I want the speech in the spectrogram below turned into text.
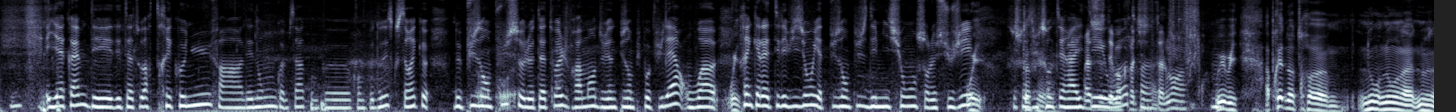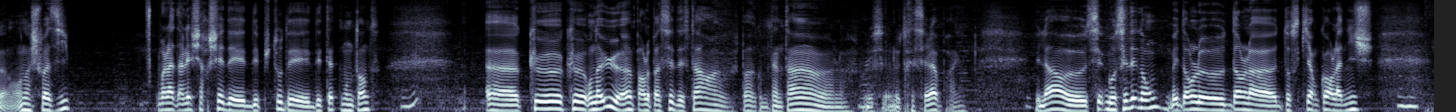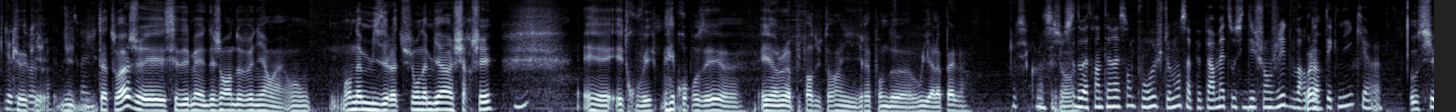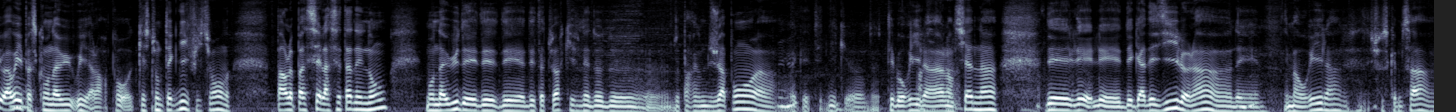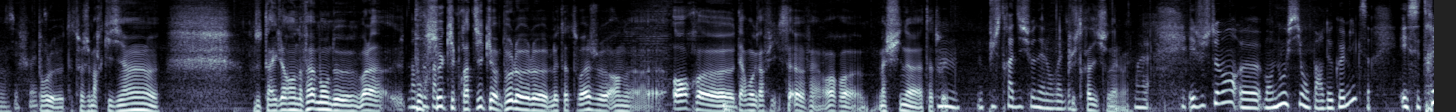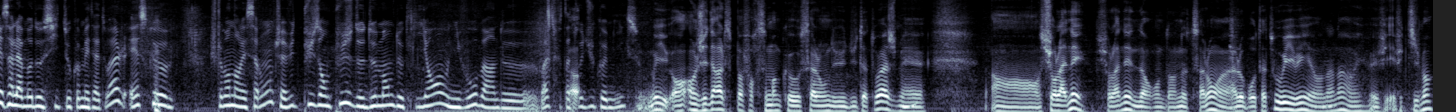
Et il y a quand même des, des tatoueurs très connus, enfin des noms comme ça qu'on peut, qu'on peut donner. Parce que c'est vrai que de plus en plus, le tatouage vraiment devient de plus en plus populaire. On voit, Oui. rien qu'à la télévision, il y a de plus en plus d'émissions sur le sujet, Oui, que ce soit sur ouais. de réalité Ouais, ça se ou démocratise autre. totalement. hein. Oui, oui. Après, notre, euh, nous, nous, on a, nous, on a choisi voilà, d'aller chercher des, des- plutôt des, des têtes montantes. Mhm. Euh, que, que on a eu hein, par le passé des stars, hein, je sais pas, comme Tintin, euh, le, le- le très célèbre par exemple. Et là, euh, c'est bon, c'est des noms, mais dans le dans la dans ce qui est encore la niche Mhm. Qui- ouais. du, Tatouage. du tatouage, et c'est des, des gens en devenir. ouais. On, on aime miser là-dessus, on aime bien chercher Mhm. et, et trouver et proposer. euh, et euh, la plupart du temps, ils répondent euh, oui à l'appel. C'est cool. Sûr, ça doit être intéressant pour eux, justement. Ça peut permettre aussi d'échanger, de voir Voilà. d'autres techniques. Aussi, ah oui, parce qu'on a eu, oui, alors pour question technique, effectivement, par le passé, là, cette année, non, mais on a eu des, des, des, des tatoueurs qui venaient de, de, de, par exemple, du Japon, là, Mhm. avec des techniques euh, de tebori, Ah, là, à l'ancienne, là, des, les, les- des gars des îles, là, euh, des, des Maoris, là, des choses comme ça, euh, pour le tatouage marquisien. euh, de Thaïlande, enfin bon, de voilà. Pour ceux qui pratiquent un peu le, le- le tatouage en, euh, hors euh, dermographie, ça, euh, enfin hors euh, machine à tatouer, Mhm. Plus traditionnel, on va dire. plus traditionnel. ouais. Et justement, euh, bon, nous aussi, on parle de comics, et c'est très à la mode aussi, tout comme les tatouages. Est-ce que, justement, dans les salons, tu as vu de plus en plus de demandes de clients au niveau ben, de voilà, se faire tatouer Ah. du comics ou- Oui, en, en général, c'est pas forcément qu'au salon du, du tatouage, mais en, sur l'année, sur l'année, dans, dans notre salon à l'Obro Tattoo, oui, oui, on en a, oui, eff- effectivement.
